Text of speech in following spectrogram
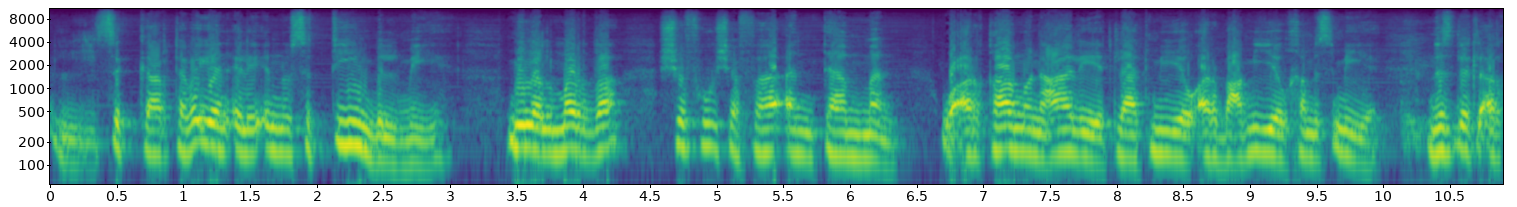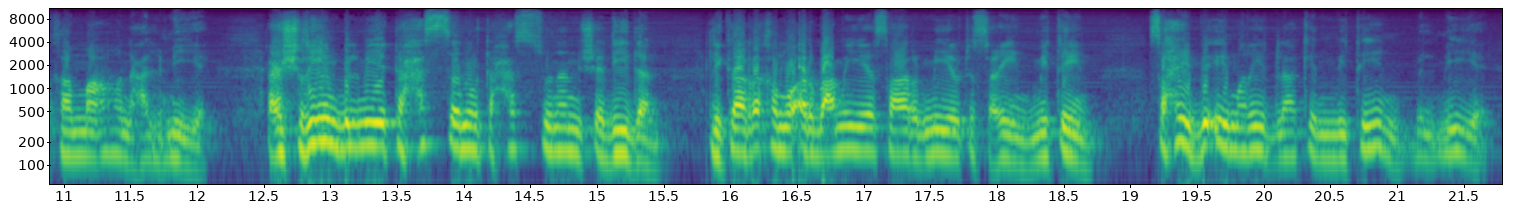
السكر تبين لي أنه 60% من المرضى شفوا شفاء تاما وأرقام عالية 300 و400 و500 نزلت الأرقام معهم على المية. 20% تحسنوا تحسنا شديدا. اللي كان رقمه 400 صار 190 200 صحيح بقي مريض لكن 200%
